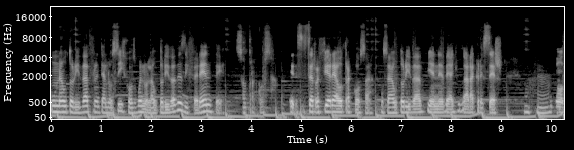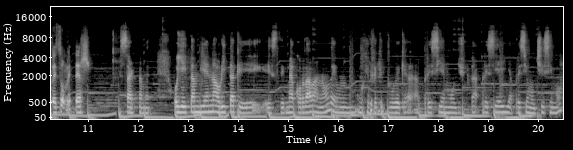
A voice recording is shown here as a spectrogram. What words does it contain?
una autoridad frente a los hijos. Bueno, la autoridad es diferente. Es otra cosa. Se refiere a otra cosa. O sea, autoridad viene de ayudar a crecer, no de someter. Exactamente. Oye, y también ahorita que este, me acordaba, ¿no? De un, jefe que tuve que aprecié, muy, aprecié y aprecio muchísimo,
